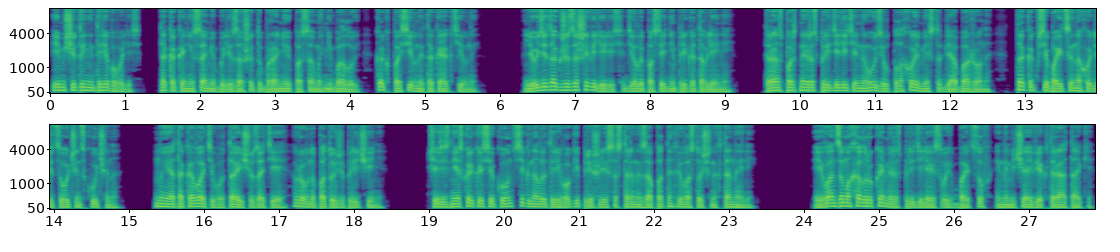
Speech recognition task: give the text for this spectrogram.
Им щиты не требовались, так как они сами были зашиты броней по самой небалуй, как пассивной, так и активной. Люди также зашевелились, делая последние приготовления. Транспортный распределительный узел – плохое место для обороны, так как все бойцы находятся очень скучно но и атаковать его та еще затея, ровно по той же причине. Через несколько секунд сигналы тревоги пришли со стороны западных и восточных тоннелей. Иван замахал руками, распределяя своих бойцов и намечая векторы атаки.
